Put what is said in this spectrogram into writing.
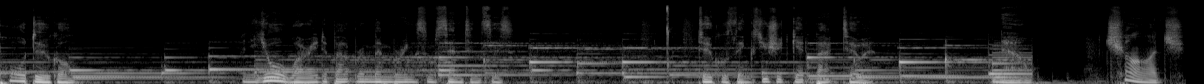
poor Dougal. And you're worried about remembering some sentences. Dougal thinks you should get back to it. Now, charge.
